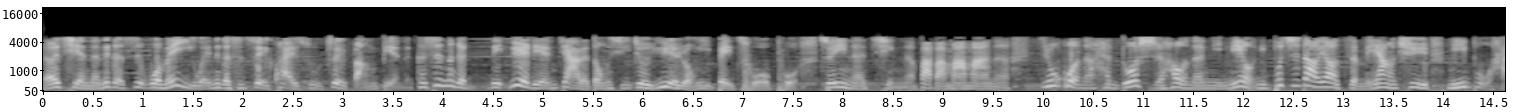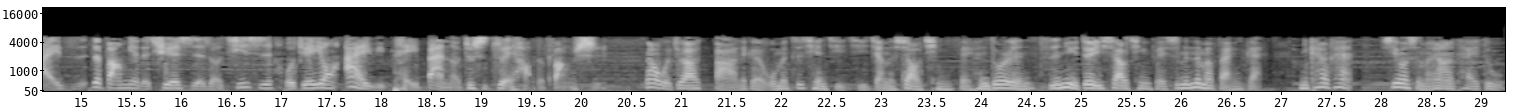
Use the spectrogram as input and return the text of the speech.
而且呢，那个是我们以为那个是最快速、最方便的。可是那个越廉价的东西就越容易被戳破。所以呢，请呢爸爸妈妈呢，如果呢很多时候呢你没有你不知道要怎么样去弥补孩子这方面的缺失的时候，其实我觉得用爱与陪伴呢就是最好的方式。那我就要把那个我们之前几集讲的孝亲费，很多人子女对于孝亲费是不是那么反感？你看看是用什么样的态度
